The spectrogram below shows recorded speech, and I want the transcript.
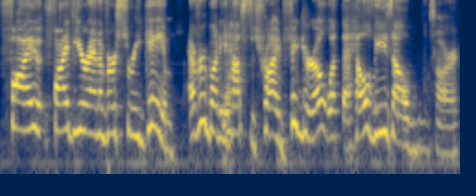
five five year anniversary game. Everybody has to try and figure out what the hell these albums are.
